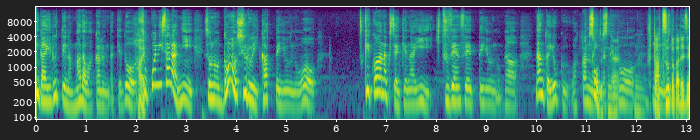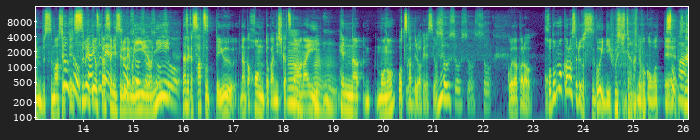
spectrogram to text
位がいるっていうのはまだわかるんだけど、はいそこにさらにそのどの種類かっていうのを付け加わなくちゃいけない必然性っていうのがなんかよくわかんないんだそうですね。けど。うん2つとかで全部済ませて、そうそう全てを2つにするでもいいのになぜか「札」っていうなんか本とかにしか使わない変なものを使ってるわけですよね。そうそうそうそう。これだから子供からするとすごい理不尽だなって僕思ってそうですね。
